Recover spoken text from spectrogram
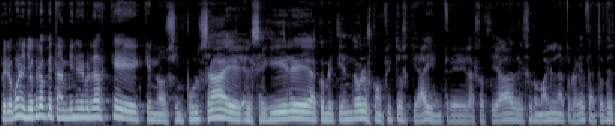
pero bueno, yo creo que también es verdad que, que nos impulsa el, seguir eh, acometiendo los conflictos que hay entre la sociedad, el ser humano y la naturaleza. Entonces,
